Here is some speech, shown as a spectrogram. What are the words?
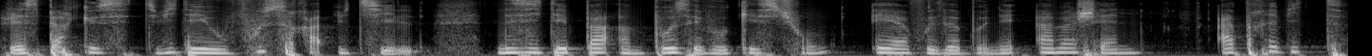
J'espère que cette vidéo vous sera utile. N'hésitez pas à me poser vos questions et à vous abonner à ma chaîne. À très vite!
